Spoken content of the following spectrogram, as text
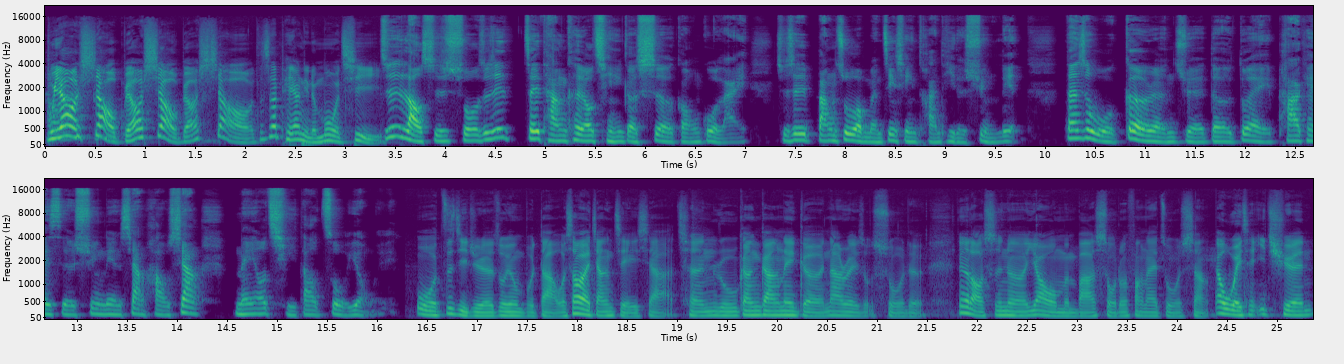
不要笑，不要笑，不要笑，这是在培养你的默契。就是老实说，就是这堂课有请一个社工过来，就是帮助我们进行团体的训练。但是我个人觉得对 Parkes 的训练上好像没有起到作用、欸。我自己觉得作用不大，我稍微讲解一下。诚如刚刚那个纳瑞所说的，那个老师呢，要我们把手都放在桌上，要围成一圈，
